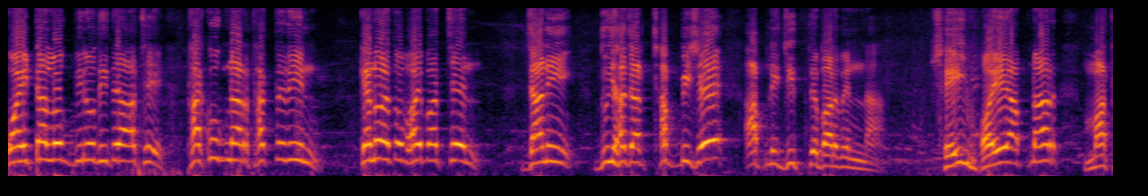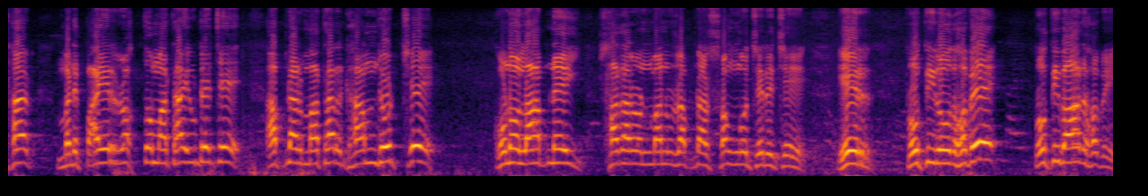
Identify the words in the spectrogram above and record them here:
কয়টা লোক বিরোধীতে আছে? থাকুক না আর থাকতে দিন। কেন এত ভয় পাচ্ছেন? জানি দুই হাজার ছাব্বিশে আপনি জিততে পারবেন না। সেই ভয়ে আপনার মাথার মানে পায়ের রক্ত মাথায় উঠেছে, আপনার মাথার ঘাম ঝরছে কোনো লাভ নেই। সাধারণ মানুষ আপনার সঙ্গ ছেড়েছে। এর প্রতিরোধ হবে প্রতিবাদ হবে।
